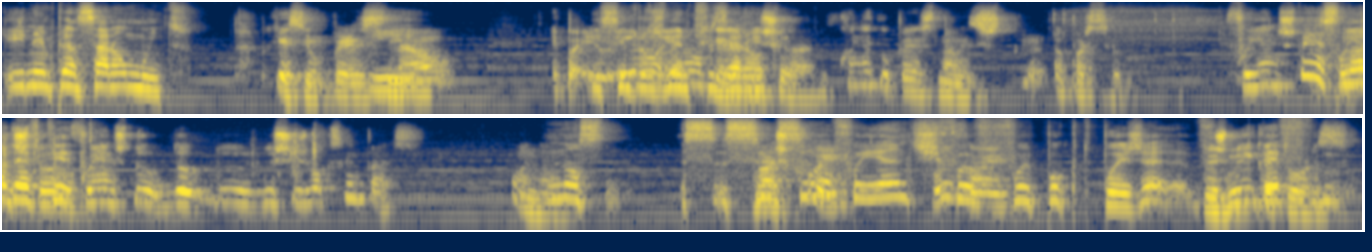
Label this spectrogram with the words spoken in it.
e nem pensaram muito. Porque assim, o PS E- Now. Epá, eu- eu não- eu simplesmente não fizeram arriscar. Quando é que o PS Now existe, apareceu? Foi antes, PS foi antes, deve do, ter- foi antes do, do, do, do Xbox Game Pass. Ou não? Não se, se, se, se foi. não foi antes, Foi, foi, foi. foi pouco depois. já- 2014. deve-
